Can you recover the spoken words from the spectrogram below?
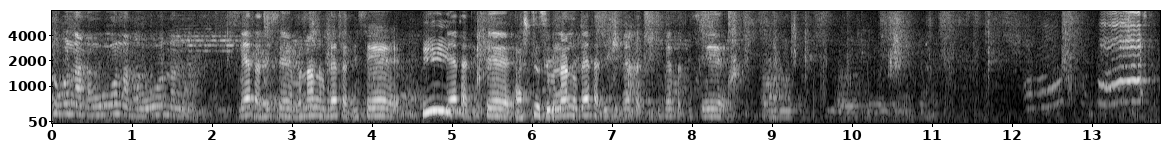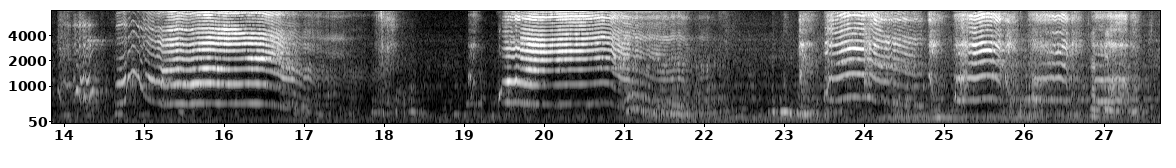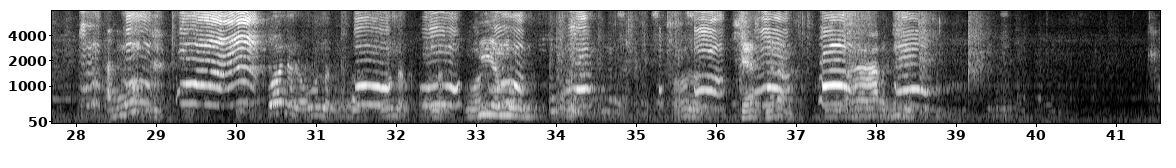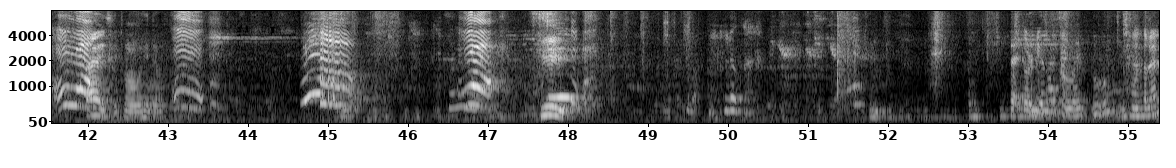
Nono nono nono nono. nuhun nana. Beta mana nu beta dise, beta dise, mana beta beta beta. তোমার মহিলা কি একটু হ্যাঁ ধরেন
